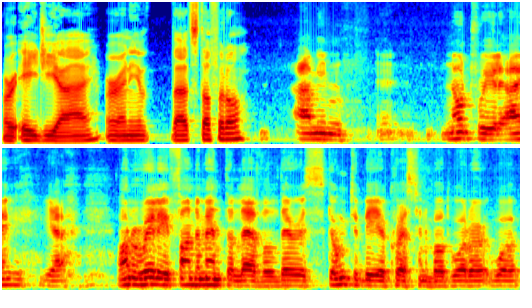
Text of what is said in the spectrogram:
or AGI or any of that stuff at all? I mean, uh, not really. I yeah, on a really fundamental level, there is going to be a question about what are what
